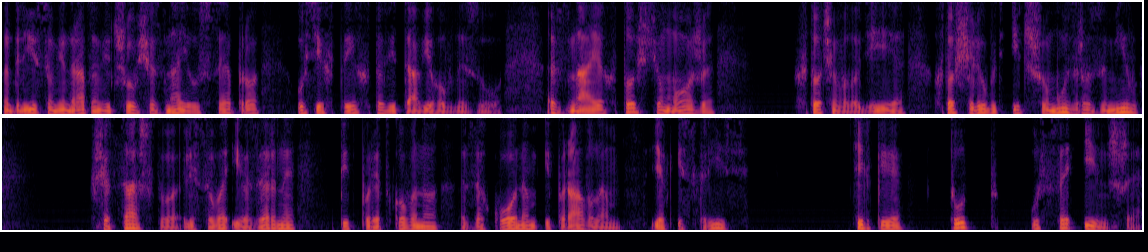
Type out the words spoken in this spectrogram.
над лісом він раптом відчув, що знає усе про усіх тих, хто вітав його внизу, знає, хто що може, хто чим володіє, хто що любить і чому зрозумів, що царство лісове і озерне підпорядковано законам і правилам, як і скрізь, тільки тут усе інше.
